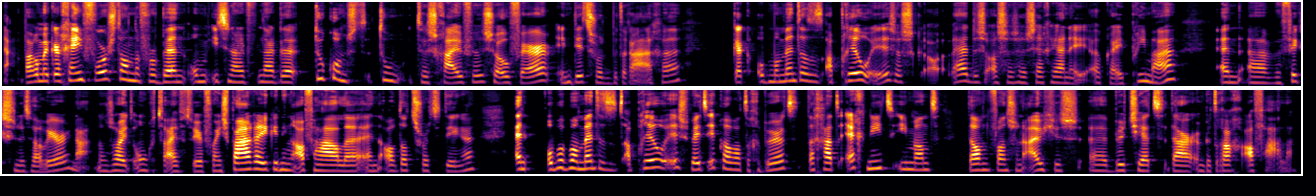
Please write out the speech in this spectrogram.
Nou, waarom ik er geen voorstander voor ben om iets naar, naar de toekomst toe te schuiven, zover in dit soort bedragen. Kijk, op het moment dat het april is, als, hè, dus als ze zeggen, ja nee, oké, prima, en uh, we fixen het wel weer. Nou, dan zou je het ongetwijfeld weer van je spaarrekening afhalen en al dat soort dingen. En op het moment dat het april is, weet ik al wat er gebeurt. Dan gaat echt niet iemand dan van zijn uitjesbudget uh, daar een bedrag afhalen.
